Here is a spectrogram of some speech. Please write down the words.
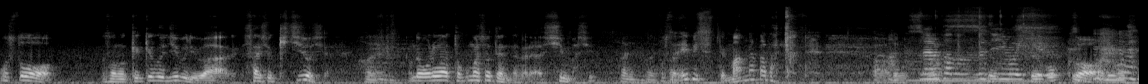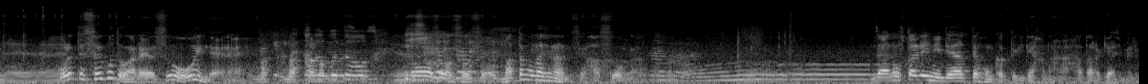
そうするとその結局ジブリは最初吉祥寺だね、はい、で俺は徳間書店だから新橋、はいはいはい、そうすると恵比寿って真ん中だったんだよね。あでもなるほど。無事に置いてるそうありますね。俺ってそういうことがねすごい多いんだよね。中信と。そうそうそうそう。全く同じなんですよ発想が。であの二人に出会って本格的に働き始める、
